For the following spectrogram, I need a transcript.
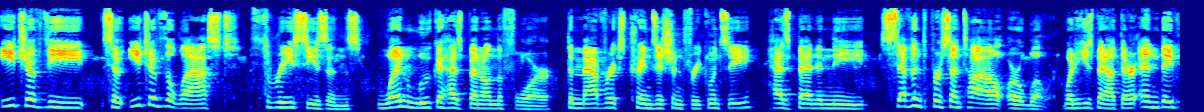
each of the so each of the last three seasons, when Luka has been on the floor, the Mavericks' transition frequency has been in the seventh percentile or lower when he's been out there, and they've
